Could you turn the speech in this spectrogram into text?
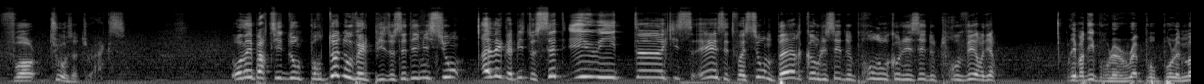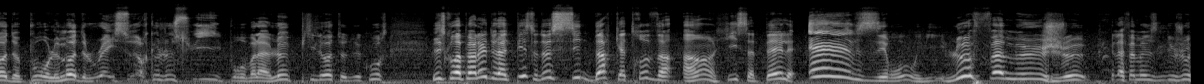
for two other tracks. On est parti donc pour deux nouvelles pistes de cette émission avec la piste 7 et 8 euh, qui, et cette fois-ci on perd comme j'essaie de prendre comme j'essaie de trouver on va dire on est parti pour le pour, pour le mode pour le mode racer que je suis pour voilà le pilote de course puisqu'on va parler de la piste de Sidbar 81 qui s'appelle F0 oui, le fameux jeu la fameuse jeu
